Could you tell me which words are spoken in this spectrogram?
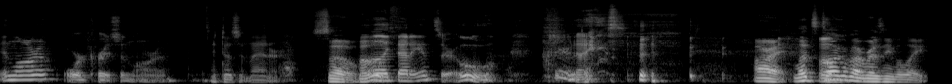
and Laura or Chris and Laura? It doesn't matter. so, I like that answer. Ooh, very nice. all right, let's talk Um, about Resident Evil 8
